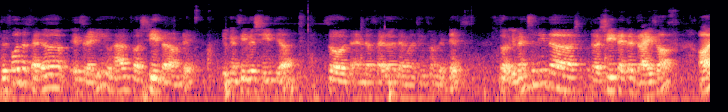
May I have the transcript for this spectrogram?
before the feather is ready, you have a sheath around it. You can see the sheath here. So, and the feather is emerging from the tips. So, eventually, the, the sheath either dries off or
